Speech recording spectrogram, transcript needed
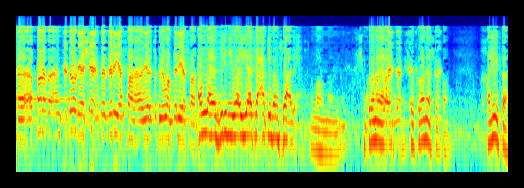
آه، الطلب أن تدعو لي يا شيخ بالذرية الصالحة أن يرزقني الله بذرية صالحة. الله يرزقني وإياك عقبا صالح اللهم آمين. شكرا يا. شكرا يا سلطان خليفة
